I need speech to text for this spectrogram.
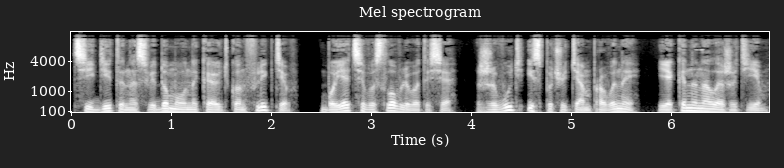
Ці діти несвідомо уникають конфліктів, бояться висловлюватися, живуть із почуттям провини, яке не належить їм.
